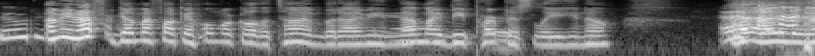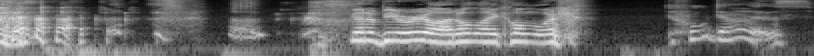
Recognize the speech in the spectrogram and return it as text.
dude? I mean, I forget my fucking homework all the time, but I mean that might be purposely, you know. I mean, gonna be real. I don't like homework. Who does?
